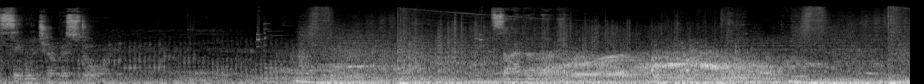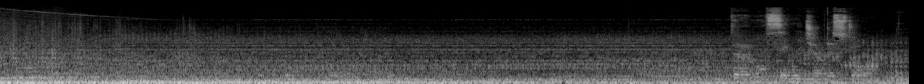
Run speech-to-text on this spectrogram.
signature restored. Thermal signature restored.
